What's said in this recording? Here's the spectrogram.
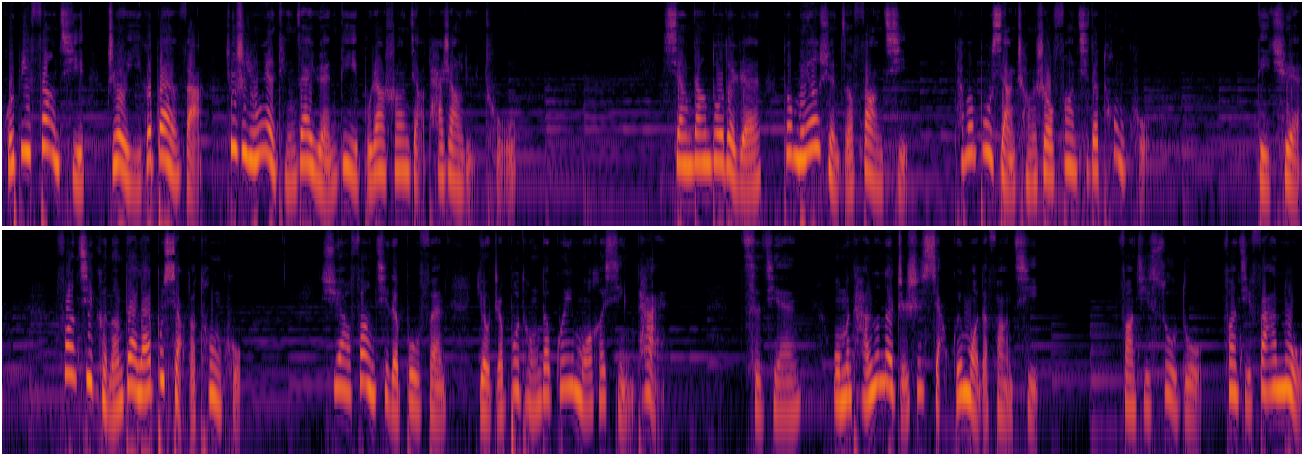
回避放弃只有一个办法，就是永远停在原地，不让双脚踏上旅途。相当多的人都没有选择放弃，他们不想承受放弃的痛苦。的确，放弃可能带来不小的痛苦，需要放弃的部分有着不同的规模和形态。此前。我们谈论的只是小规模的放弃，放弃速度，放弃发怒，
